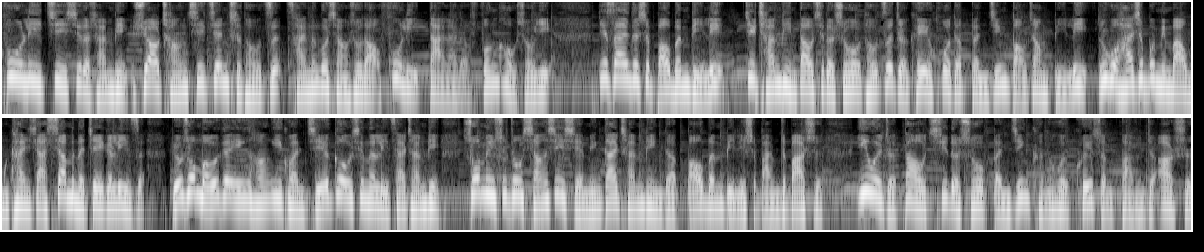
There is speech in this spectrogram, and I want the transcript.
复利计息的产品需要长期坚持投资，才能够享受到复利带来的丰厚收益。第三一个是保本比例，即产品到期的时候，投资者可以获得本金保障比例。如果还是不明白，我们看一下下面的这个例子，比如说某一个银行一款结构性的理财产品，说明书中详细写明该产品的保本比例是百分之八十，意味着到期的时候本金可能会亏损百分之二十。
